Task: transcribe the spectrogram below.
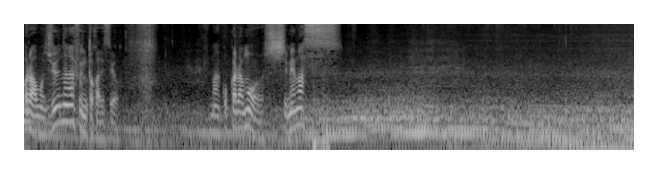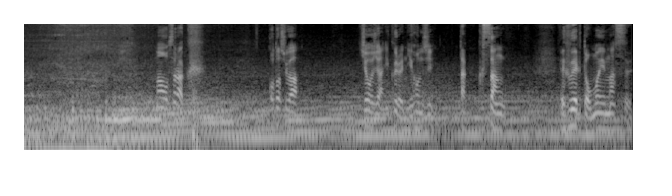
ほらもう17分とかですよ。まあここからもう閉めます。まあおそらく今年はジョージアに来る日本人たくさん増えると思います。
